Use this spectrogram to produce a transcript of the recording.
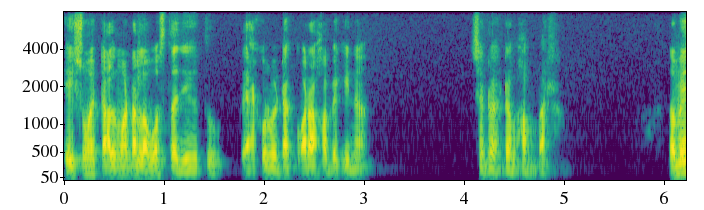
এই সময় টালমাটাল অবস্থা যেহেতু, এখন ওটা করা হবে কিনা সেটা একটা ভাববার। তবে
